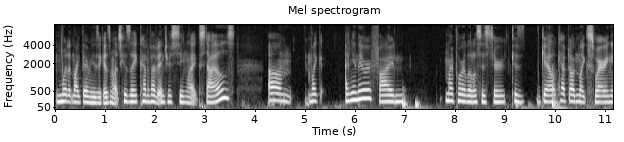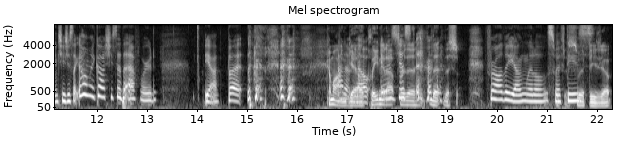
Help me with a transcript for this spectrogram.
wouldn't like their music as much because they kind of have interesting like styles. Um, like, I mean, they were fine. My poor little sister, because Gayle kept on like swearing, and she's just like, "Oh my gosh, she said the f word." Yeah, but Come on, Gayle, know. clean It it, up for the the, the, s- for all the young little Swifties, Swifties. Yep.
